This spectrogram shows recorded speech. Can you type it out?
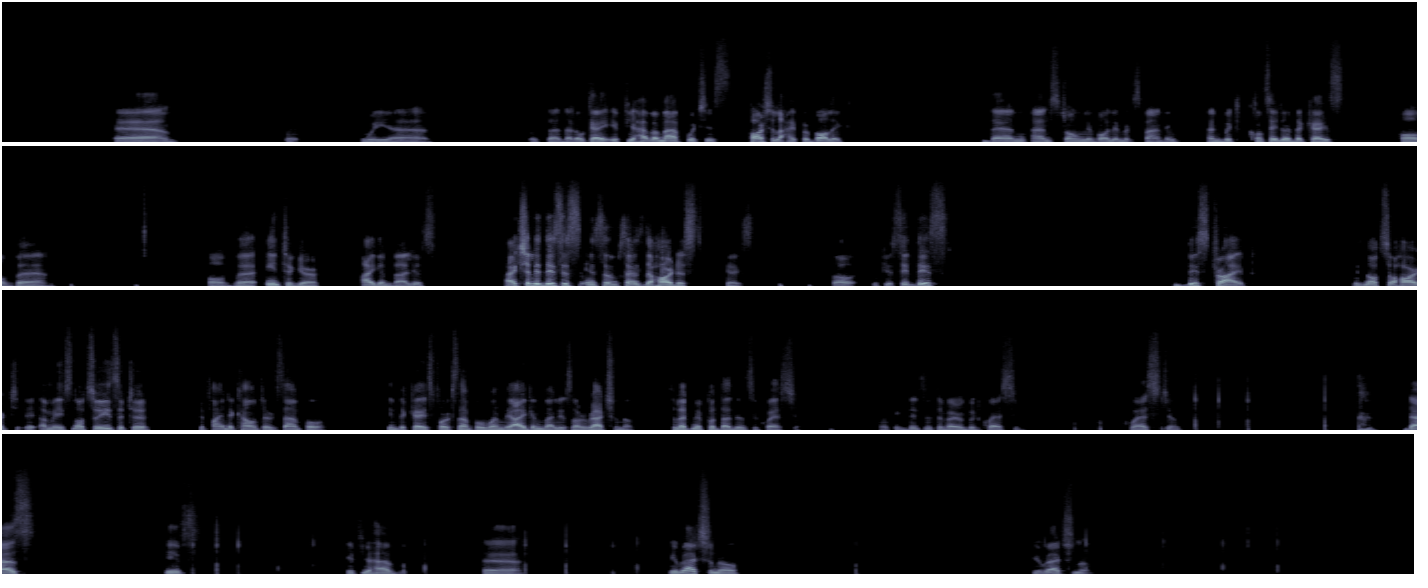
uh, we uh, we said that okay, if you have a map which is partially hyperbolic, then and strongly volume expanding. And we consider the case of, uh, of uh, integer eigenvalues. Actually, this is in some sense the hardest case. So if you see this, this stripe is not so hard. To, I mean, it's not so easy to, to find a counterexample in the case, for example, when the eigenvalues are rational. So let me put that as a question. I think this is a very good question question. Does if if you have uh, irrational irrational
